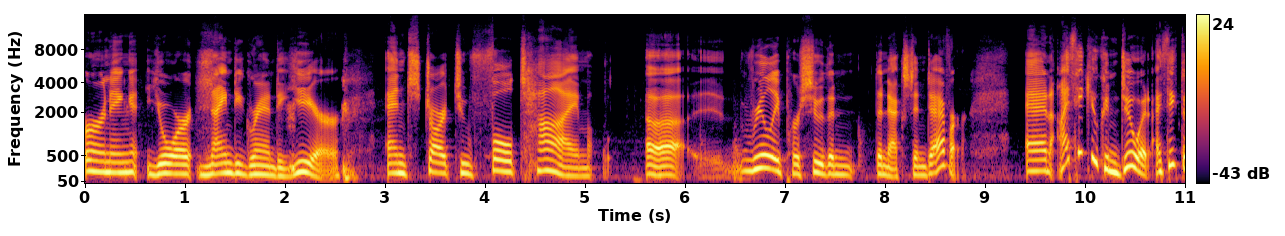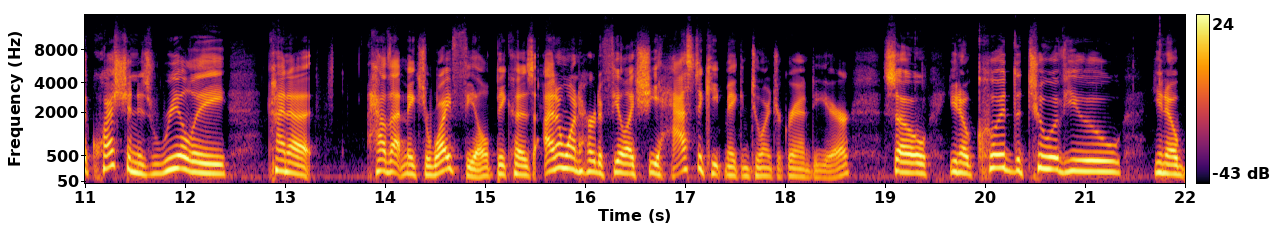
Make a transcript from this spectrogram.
earning your 90 grand a year and start to full time uh, really pursue the the next endeavor. And I think you can do it. I think the question is really kind of how that makes your wife feel because I don't want her to feel like she has to keep making 200 grand a year. So, you know, could the two of you, you know,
